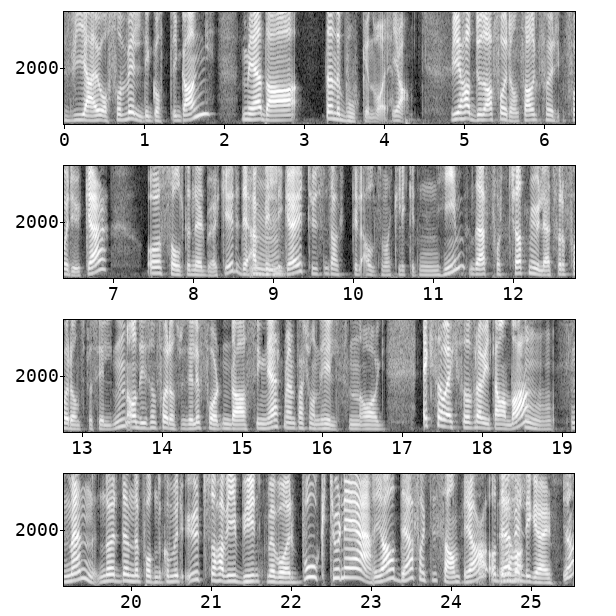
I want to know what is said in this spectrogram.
vi er jo også veldig godt i gang med da denne boken vår. ja. Vi hadde jo da forhåndssalg for, forrige uke. Og solgt en del bøker. Det er veldig gøy. Tusen takk til alle som har klikket den him. Det er fortsatt mulighet for å forhåndsbestille den, og de som forhåndsbestiller, får den da signert med en personlig hilsen og XOXO fra Vita Wanda. Men når denne podden kommer ut, så har vi begynt med vår bokturné. Ja, det er faktisk sant. Ja, og det er Eller veldig gøy. Ja,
